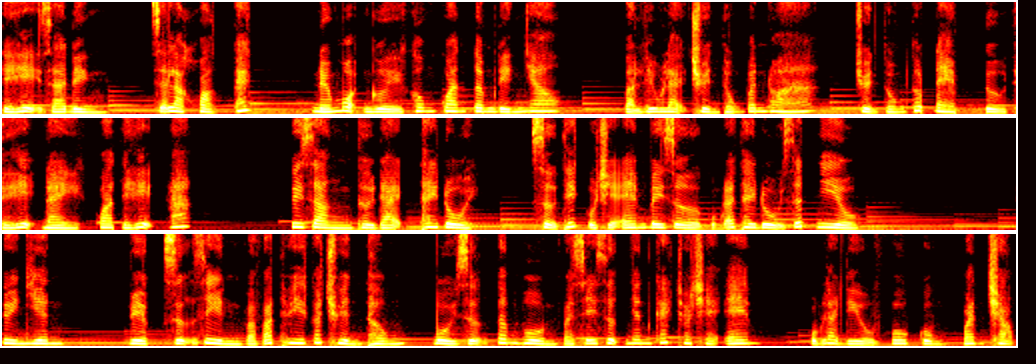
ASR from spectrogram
Thế hệ gia đình sẽ là khoảng cách nếu mọi người không quan tâm đến nhau và lưu lại truyền thống văn hóa, truyền thống tốt đẹp từ thế hệ này qua thế hệ khác. Tuy rằng thời đại thay đổi, sở thích của trẻ em bây giờ cũng đã thay đổi rất nhiều Tuy nhiên, việc giữ gìn và phát huy các truyền thống, bồi dưỡng tâm hồn và xây dựng nhân cách cho trẻ em cũng là điều vô cùng quan trọng.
